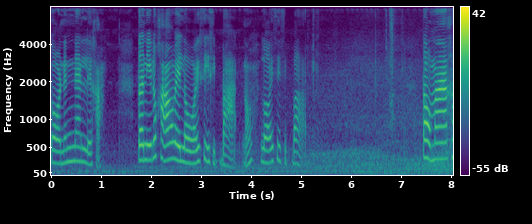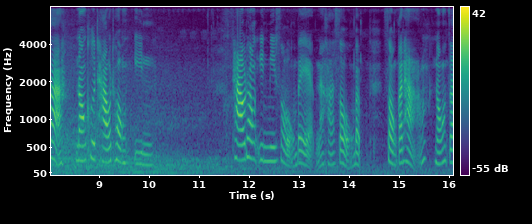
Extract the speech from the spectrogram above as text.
กอแน่น ๆ เลยค่ะตอนนี้ลูกค้าเอาไปร้อยสี่สิบบาทเนาะร้อยสี่สิบบาท ต่อมาค่ะ น้องคือเท้าทองอิน เท้าทองอินมีสองแบบนะคะสองแบบสองกระถางน้องจะ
